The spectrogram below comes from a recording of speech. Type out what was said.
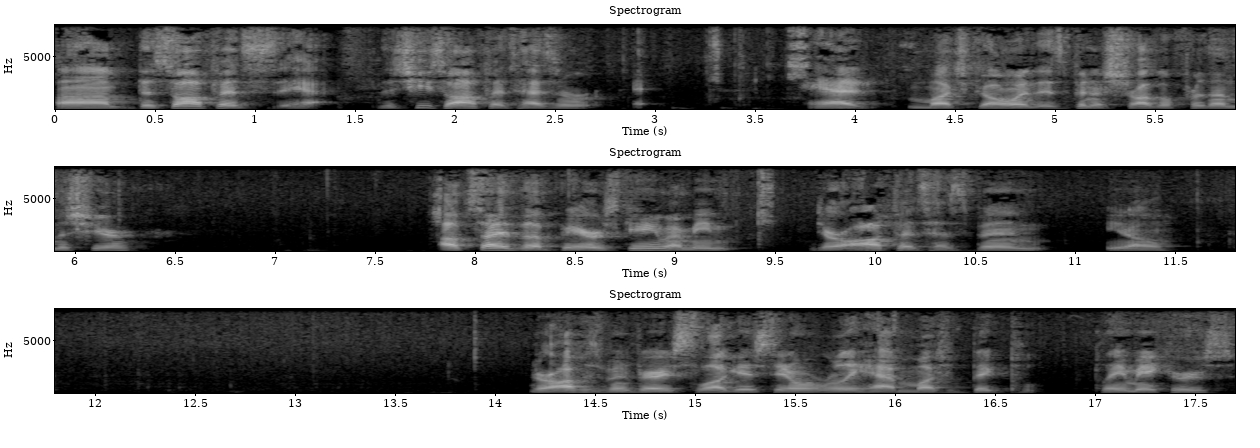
Um, this offense, the Chiefs' offense hasn't had much going. It's been a struggle for them this year. Outside the Bears game, I mean, their offense has been, you know, their offense has been very sluggish. They don't really have much big playmakers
